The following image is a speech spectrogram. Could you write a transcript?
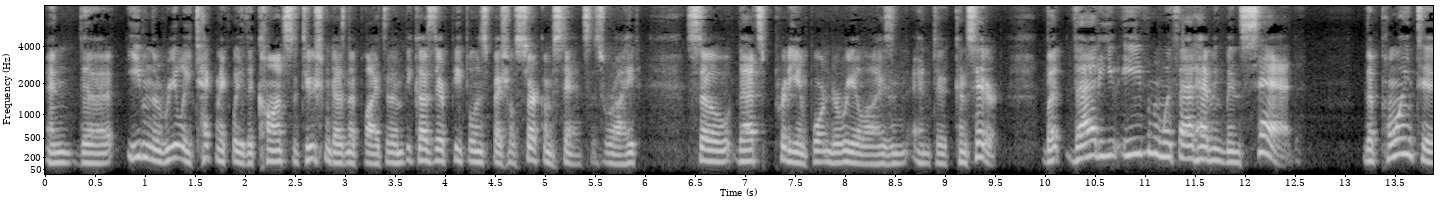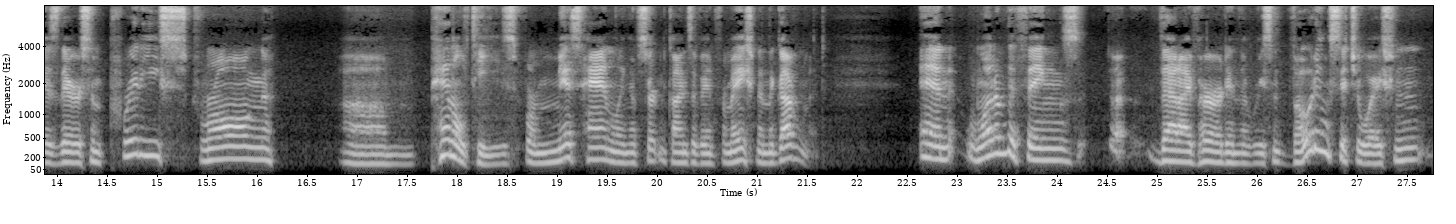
And the even the really technically the Constitution doesn't apply to them because they're people in special circumstances, right? So that's pretty important to realize and, and to consider. But that even with that having been said, the point is there are some pretty strong um, penalties for mishandling of certain kinds of information in the government. And one of the things uh, that I've heard in the recent voting situation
